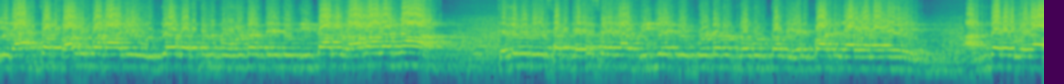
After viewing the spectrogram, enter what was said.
ఈ రాష్ట్రం బాగుపడాలి. ఉద్యోగస్తులకు ఒకటో తేదీ జీతాలు రావాలన్నా తెలుగుదేశం జనసేన బీజేపీ కూటమి ప్రభుత్వం ఏర్పాటు కావాలని అందరూ కూడా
